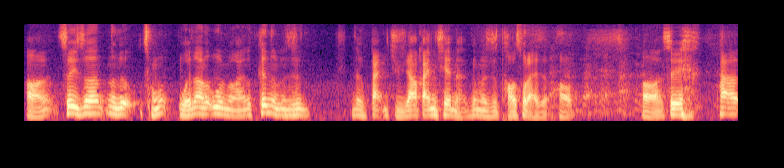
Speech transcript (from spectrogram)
啊，所以说那个从闻到的乌梅丸根本是那个搬举家搬迁的，根本是逃出来的。好，哦，所以它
